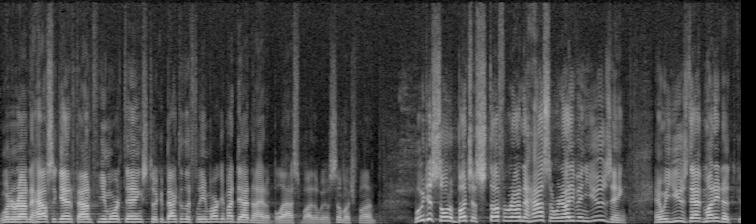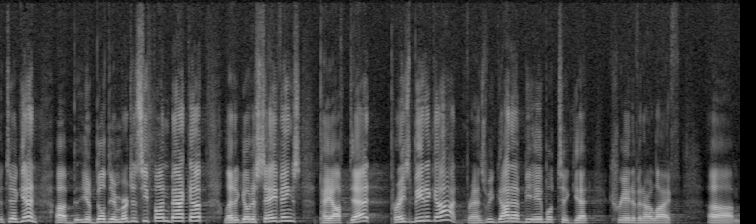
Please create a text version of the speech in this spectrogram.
Went around the house again, found a few more things, took it back to the flea market. My dad and I had a blast, by the way. It was so much fun. But we just sold a bunch of stuff around the house that we're not even using. And we used that money to, to again, uh, you know, build the emergency fund back up, let it go to savings, pay off debt. Praise be to God, friends. We've got to be able to get creative in our life. Um,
